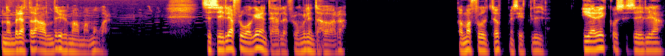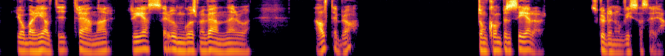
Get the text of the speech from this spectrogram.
Men de berättar aldrig hur mamma mår. Cecilia frågar inte heller för hon vill inte höra. De har fullt upp med sitt liv. Erik och Cecilia jobbar heltid, tränar, reser, umgås med vänner och allt är bra. De kompenserar, skulle nog vissa säga.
